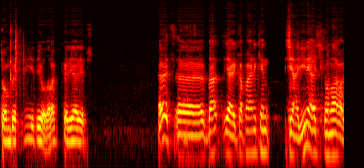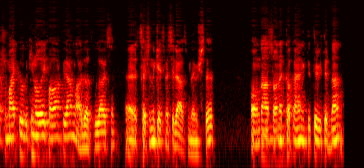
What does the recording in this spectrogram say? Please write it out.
Tom Brady'nin yediği olarak kariyer yapmış. Evet, e, ben yani Kaepernick'in yani yine açıklamalar var. Şu Michael Vick'in olayı falan filan vardı hatırlarsın. E, saçını kesmesi lazım demişti. Ondan sonra Kaepernick de Twitter'dan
